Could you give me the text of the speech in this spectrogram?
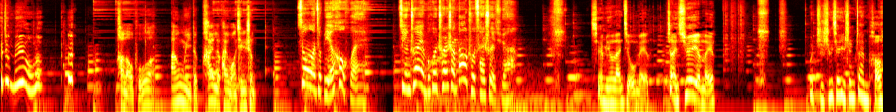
这就没有了。他老婆安慰的拍了拍王千胜，送了就别后悔，锦川也不会穿上到处踩水去啊。签名篮球没了，战靴也没了，我只剩下一身战袍了，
